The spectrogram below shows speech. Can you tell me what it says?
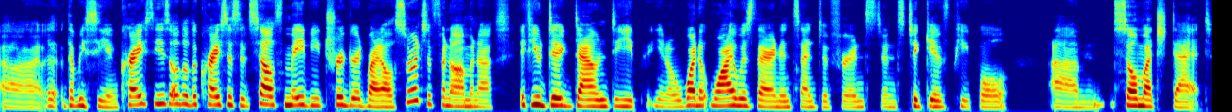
uh, that we see in crises, although the crisis itself may be triggered by all sorts of phenomena. If you dig down deep, you know, what, why was there an incentive, for instance, to give people um, so much debt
